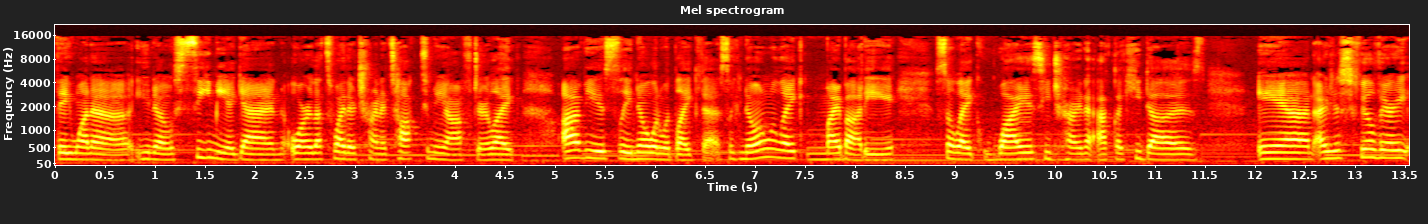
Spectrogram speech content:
they want to, you know, see me again or that's why they're trying to talk to me after. Like, obviously, no one would like this. Like, no one would like my body. So, like, why is he trying to act like he does? And I just feel very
